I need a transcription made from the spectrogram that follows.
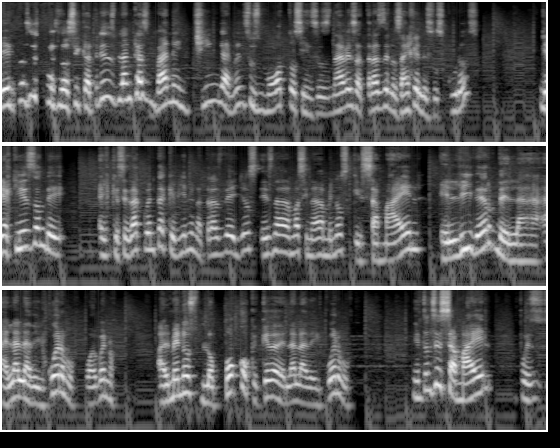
Entonces, pues los cicatrices blancas van en chinga, ¿no? En sus motos y en sus naves atrás de los ángeles oscuros. Y aquí es donde el que se da cuenta que vienen atrás de ellos es nada más y nada menos que Samael, el líder de la al ala del cuervo. O bueno, al menos lo poco que queda del ala del cuervo. Entonces Samael, pues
